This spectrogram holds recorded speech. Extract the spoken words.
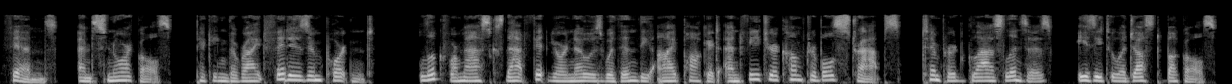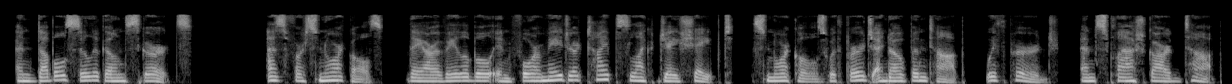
fins, and snorkels, picking the right fit is important. Look for masks that fit your nose within the eye pocket and feature comfortable straps, tempered glass lenses, easy to adjust buckles, and double silicone skirts. As for snorkels, they are available in four major types like J-shaped, snorkels with purge and open top, with purge, and splash guard top,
